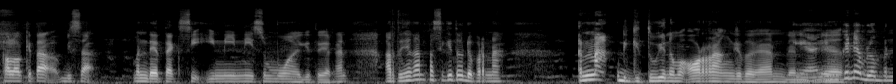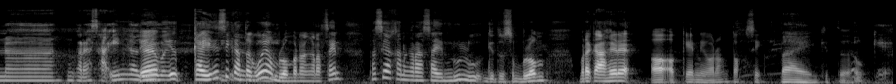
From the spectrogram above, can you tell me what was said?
kalau kita bisa mendeteksi ini ini semua gitu ya kan artinya kan pasti kita udah pernah kena digituin sama orang gitu kan dan Iya, ya, mungkin yang belum pernah ngerasain kali ya ya. kayaknya sih kata gue yang belum pernah ngerasain pasti akan ngerasain dulu gitu sebelum mereka akhirnya oh oke nih orang toxic bye gitu Oke.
